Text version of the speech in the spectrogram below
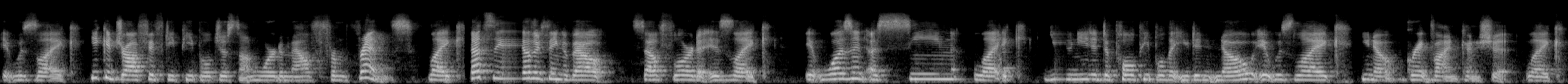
it was like he could draw 50 people just on word of mouth from friends. Like that's the other thing about South Florida is like it wasn't a scene like you needed to pull people that you didn't know. It was like, you know, grapevine kind of shit. Like,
